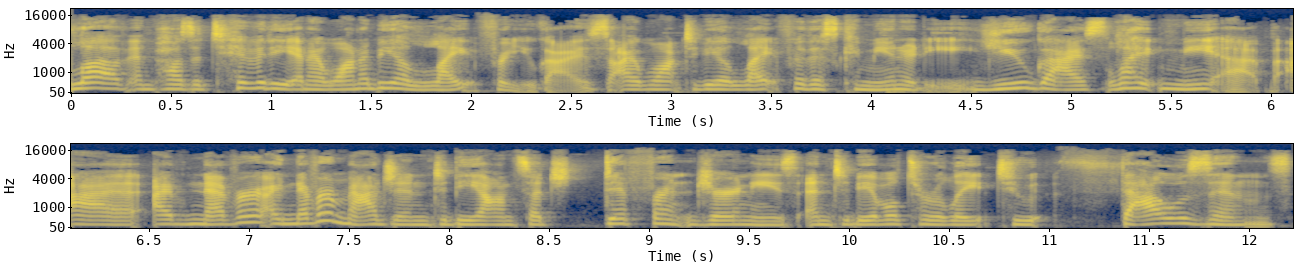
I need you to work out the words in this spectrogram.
love and positivity and I want to be a light for you guys. I want to be a light for this community. You guys light me up. I I've never I never imagined to be on such different journeys and to be able to relate to thousands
